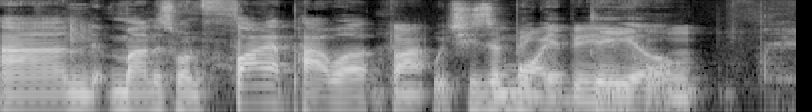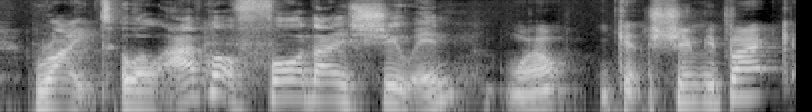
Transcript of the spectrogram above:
And minus one firepower, That which is a bigger deal. important. Right, well, I've got four dice shooting, Well, you get to shoot me back.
